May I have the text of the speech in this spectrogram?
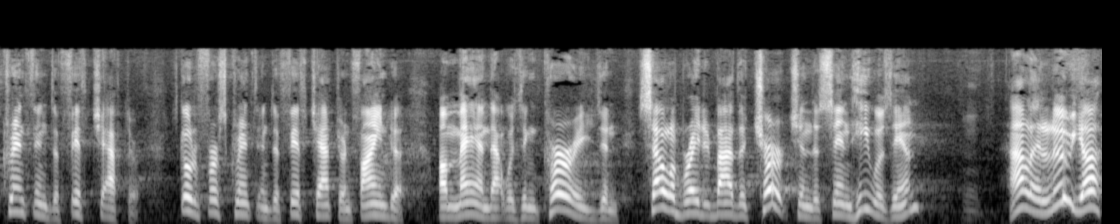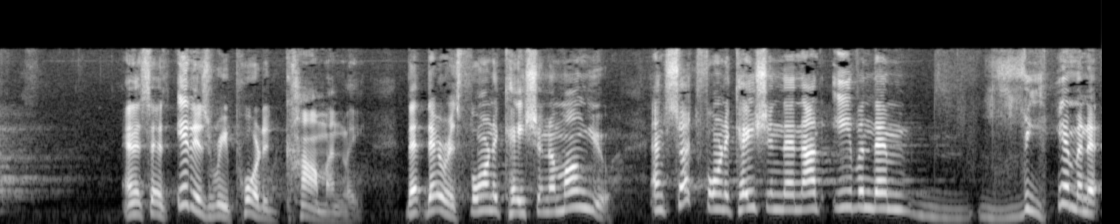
Corinthians, the fifth chapter, let's go to 1 Corinthians, the fifth chapter, and find a, a man that was encouraged and celebrated by the church in the sin he was in. Hallelujah. And it says, It is reported commonly that there is fornication among you. And such fornication that not even them vehement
